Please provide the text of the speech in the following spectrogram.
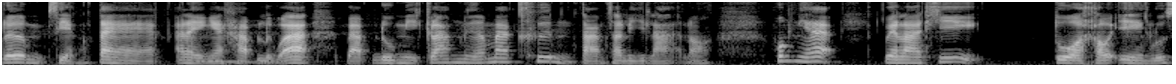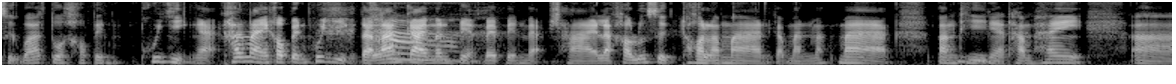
เริ่มเสียงแตกอะไรอย่างเงี้ยครับหรือว่าแบบดูมีกล้ามเนื้อมากขึ้นตามสรีระเนาะพวกเนี้ยเวลาที่ตัวเขาเองรู้สึกว่าตัวเขาเป็นผู้หญิงอะข้างในเขาเป็นผู้หญิงแต่ร่างกายมันเปลี่ยนไปเป็นแบบชาย แล้วเขารู้สึกทรมานกับมันมาก ๆ บางทีเนี่ยทำให้อ่า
